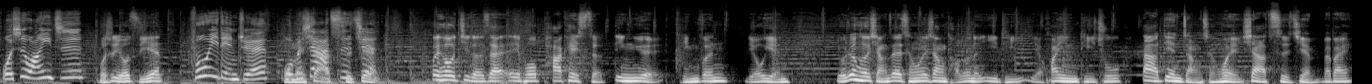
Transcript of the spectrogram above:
我是王一之，我是游子燕，服务一点绝，我们下次见。会后记得在 Apple Podcast 订阅、评分、留言。有任何想在晨会上讨论的议题，也欢迎提出。大店长晨会，下次见，拜拜。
